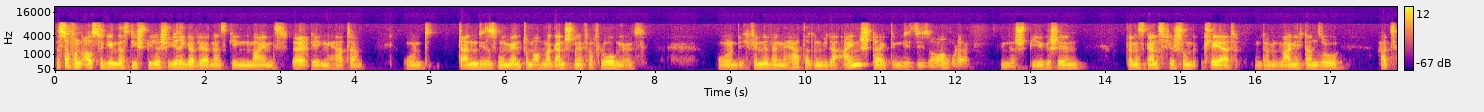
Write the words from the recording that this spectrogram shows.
ist davon auszugehen, dass die Spiele schwieriger werden als gegen Mainz, äh, gegen Hertha. Und dann dieses Momentum auch mal ganz schnell verflogen ist. Und ich finde, wenn Hertha dann wieder einsteigt in die Saison oder in das Spielgeschehen, dann ist ganz viel schon geklärt. Und damit meine ich dann so, hat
